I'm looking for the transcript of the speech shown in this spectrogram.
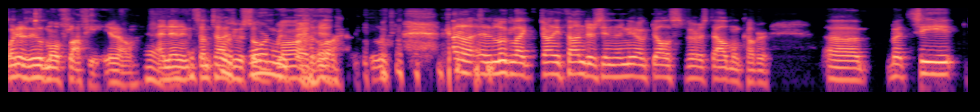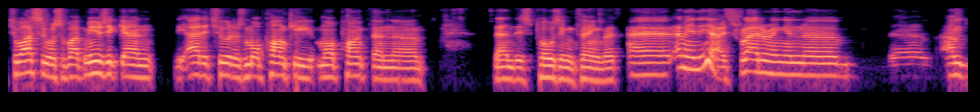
wanted a little more fluffy, you know. Yeah. And then sometimes it was so long, kind of it looked like Johnny Thunders in the New York Dolls' first album cover. Uh, but see, to us it was about music and the attitude was more punky, more punk than uh, than this posing thing. But uh, I mean, yeah, it's flattering, and uh, uh, I'm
